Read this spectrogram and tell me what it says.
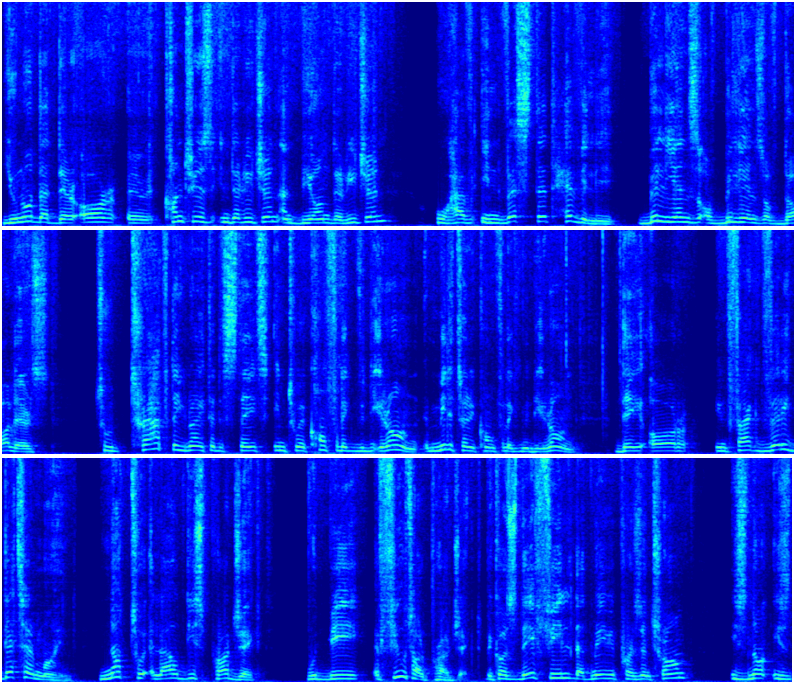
You know that there are uh, countries in the region and beyond the region who have invested heavily billions of billions of dollars to trap the United States into a conflict with Iran, a military conflict with Iran. They are, in fact, very determined not to allow this project would be a futile project because they feel that maybe President Trump is not is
